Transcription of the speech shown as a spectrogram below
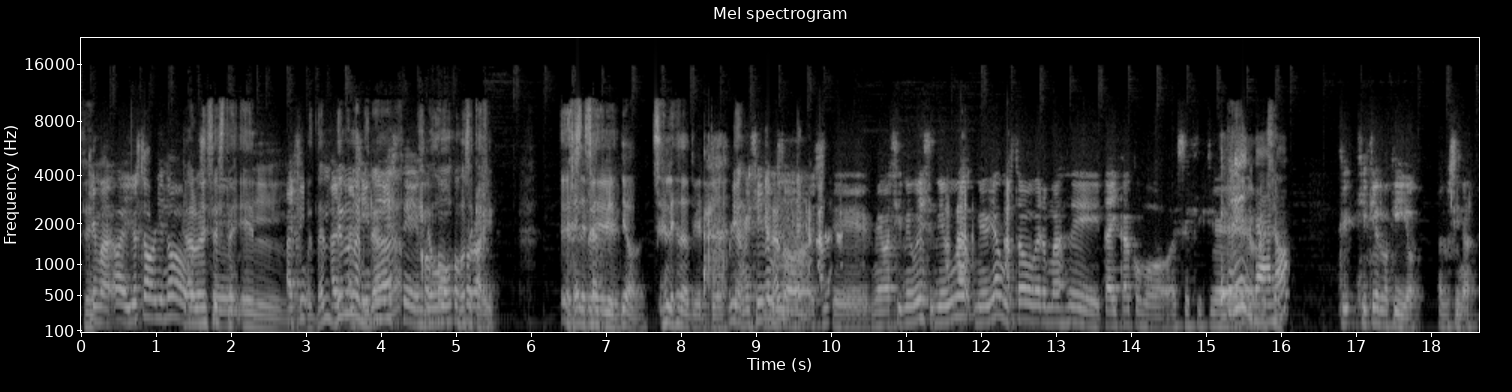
Sí. ¿Qué más? Ay, yo estaba viendo. Claro, es este, este, el... al fin- dale, al- denle al una mirada este y luego no se Rabbit. Se les Este, advirtió. Se les advirtió. A mí sí me gustó. Este, me, me, hubiese- me, hubiera- me había gustado ver más de Taika como ese Hitler. Es linda? ¿no? Hi- Hitler loquillo, alucina.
